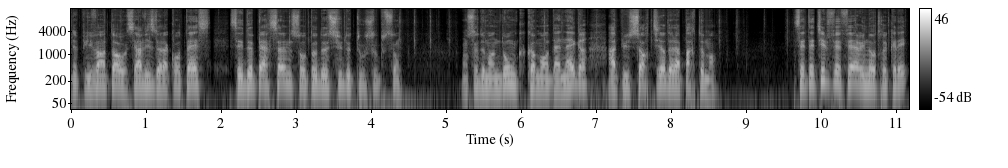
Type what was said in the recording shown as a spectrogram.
Depuis vingt ans au service de la comtesse, ces deux personnes sont au-dessus de tout soupçon. On se demande donc comment Danègre a pu sortir de l'appartement. S'était-il fait faire une autre clé?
